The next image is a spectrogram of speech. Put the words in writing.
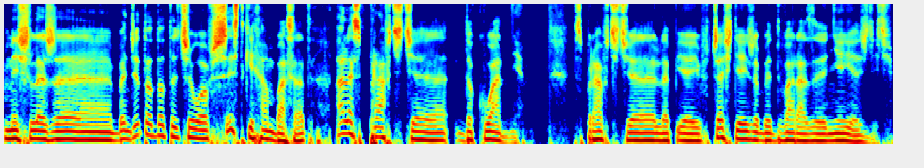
Myślę, że będzie to dotyczyło wszystkich ambasad, ale sprawdźcie dokładnie. Sprawdźcie lepiej wcześniej, żeby dwa razy nie jeździć.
